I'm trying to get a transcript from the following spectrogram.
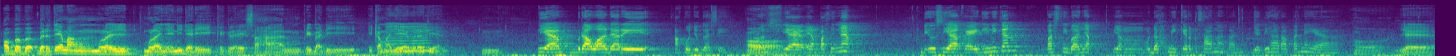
Oh ber- ber- berarti emang mulai mulainya ini dari kegelisahan pribadi Ikam aja ya berarti ya. Hmm. ya berawal dari aku juga sih terus Oh. ya yang pastinya di usia kayak gini kan pasti banyak yang udah mikir ke sana kan jadi harapannya ya Oh iya. iya, iya.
